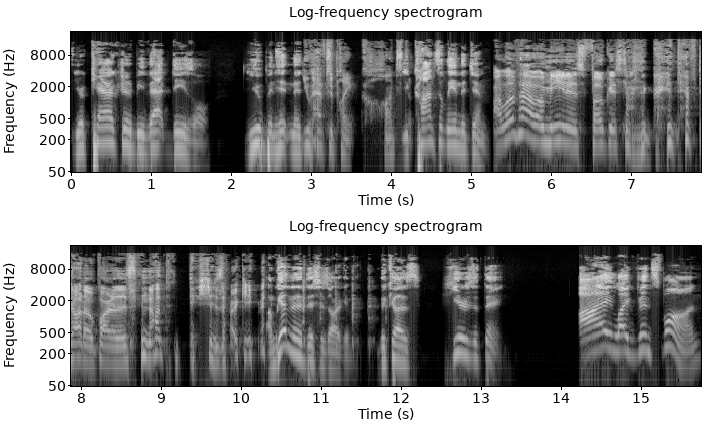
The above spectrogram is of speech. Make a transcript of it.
your character to be that diesel, you've been hitting the. You have to play constantly. You're constantly in the gym. I love how Amin is focused on the Grand Theft Auto part of this, not the dishes argument. I'm getting the dishes argument because here's the thing. I, like Vince Vaughn,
